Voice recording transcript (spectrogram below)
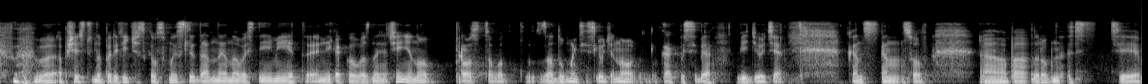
в общественно-политическом смысле данная новость не имеет никакого значения, но просто вот задумайтесь, люди, но как вы себя ведете, в конце концов. Э, подробности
